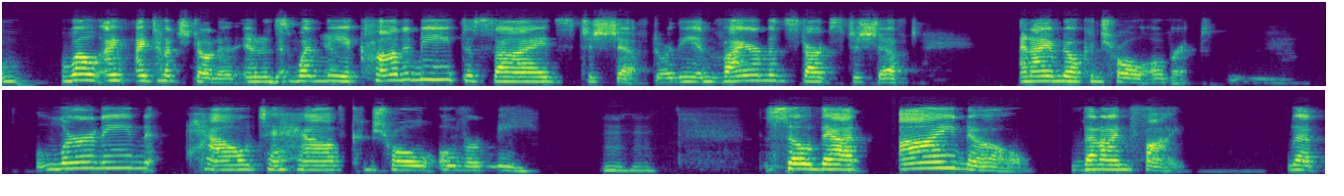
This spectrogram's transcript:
Mm, Well, I, I touched on it, and it's when the economy decides to shift or the environment starts to shift, and I have no control over it. Learning how to have control over me mm-hmm. so that I know that I'm fine. That,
